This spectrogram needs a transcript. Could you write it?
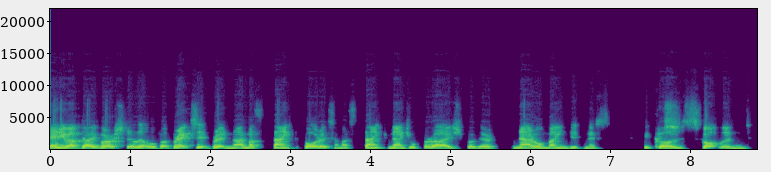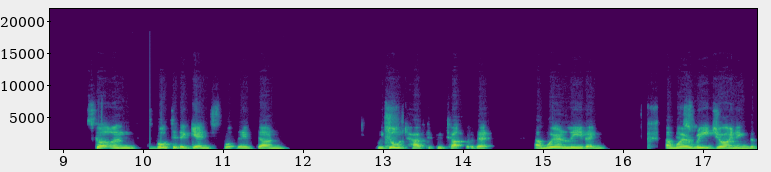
Anyway, I've diverged a little, but Brexit Britain, I must thank Boris, I must thank Nigel Farage for their narrow mindedness because Scotland Scotland voted against what they've done. We don't have to put up with it, and we're leaving, and we're rejoining the,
